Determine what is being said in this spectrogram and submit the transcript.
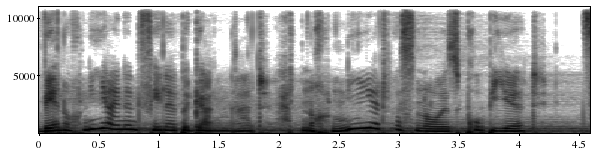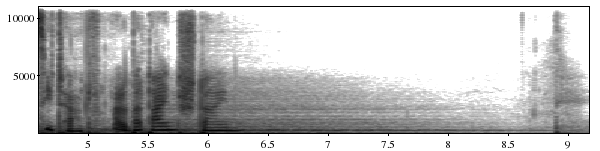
Wer noch nie einen Fehler begangen hat, hat noch nie etwas Neues probiert. Zitat von Albert Einstein.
